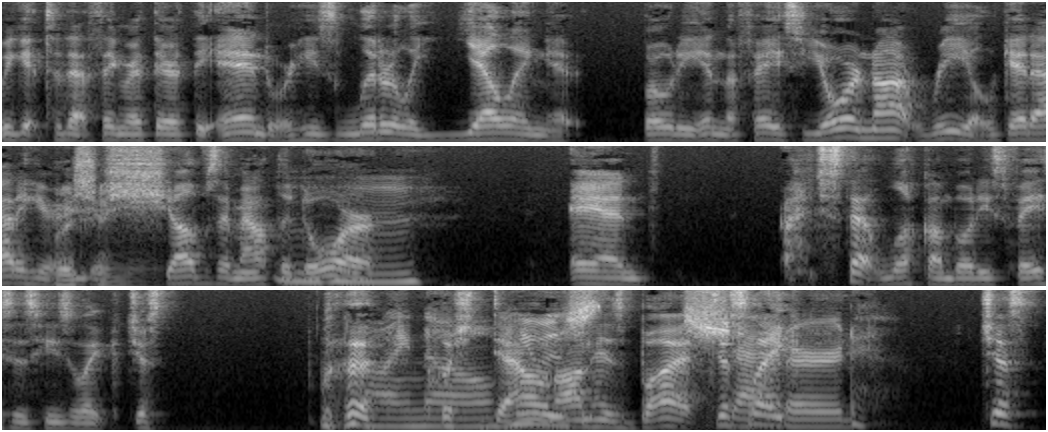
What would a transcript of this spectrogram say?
we get to that thing right there at the end where he's literally yelling at Bode in the face, "You're not real. Get out of here!" Pushing and just shoves him out the door. Mm-hmm. And just that look on Bode's face is he's like just I know. pushed down on his butt, just like shattered. just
